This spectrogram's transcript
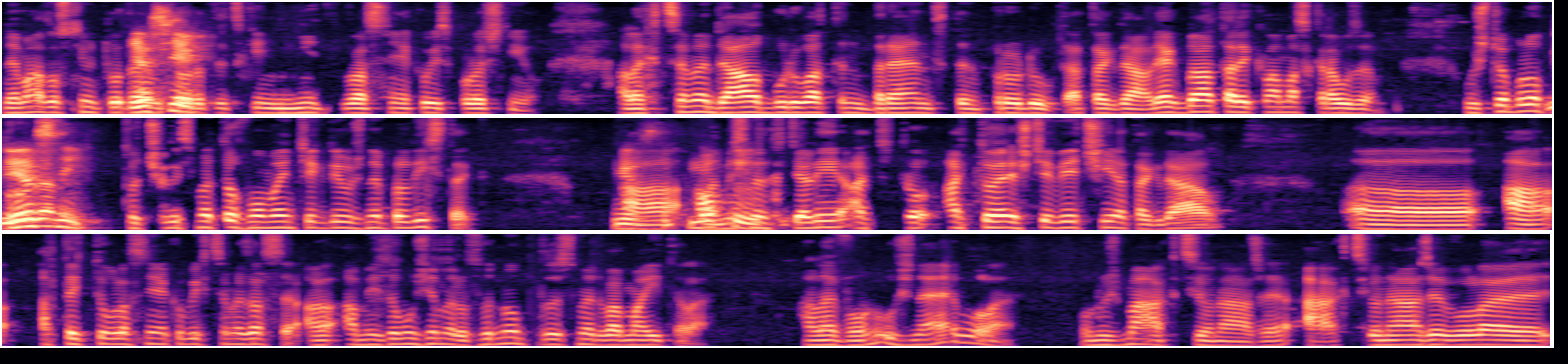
Nemá to s tím turnajem teoreticky nic vlastně jakoby společného. Ale chceme dál budovat ten brand, ten produkt a tak dále. Jak byla ta reklama s Krausem? Už to bylo prodané. Točili jsme to v momentě, kdy už nebyl lístek. A, ale my jsme chtěli, ať to, ať to je ještě větší a tak dál. Uh, a, a teď to vlastně jakoby chceme zase. A, a my to můžeme rozhodnout, protože jsme dva majitele. Ale on už ne, vole on už má akcionáře a akcionáře, vole,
